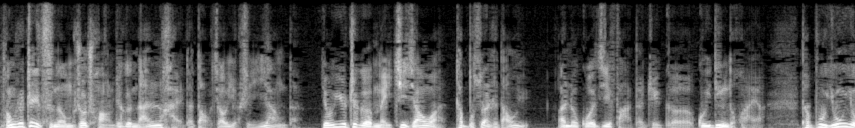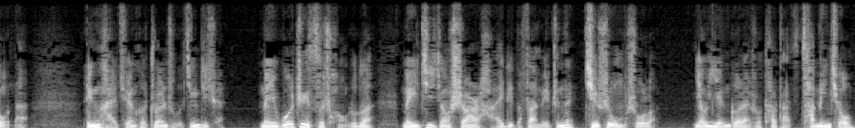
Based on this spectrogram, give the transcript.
同时，这次呢，我们说闯这个南海的岛礁也是一样的。由于这个美济礁啊，它不算是岛屿，按照国际法的这个规定的话呀，它不拥有呢领海权和专属的经济权。美国这次闯入了美济礁十二海里的范围之内，其实我们说了，你要严格来说，它打擦边球。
